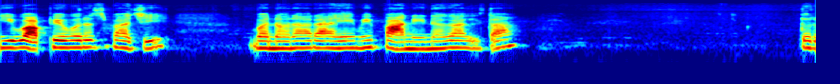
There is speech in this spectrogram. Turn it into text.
ही वाफेवरच भाजी बनवणार आहे. मी पाणी न घालता. तर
